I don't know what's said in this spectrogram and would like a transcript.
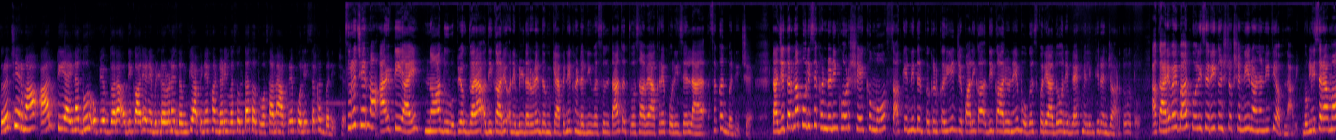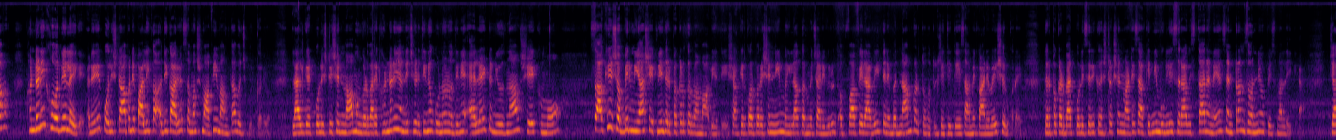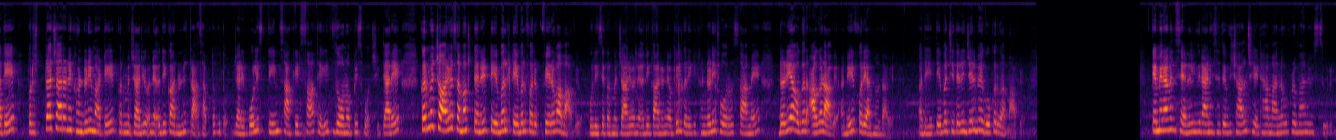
સુરત શહેરમાં આરટીઆઈના દુરુપયોગ દ્વારા અધિકારી અને બિલ્ડરોને ધમકી આપીને ખંડણી વસૂલતા તત્વો સામે આખરે પોલીસ સખત બની છે. સુરત શહેરમાં આરટીઆઈના દુરુપયોગ દ્વારા અધિકારીઓ અને બિલ્ડરોને ધમકી આપીને ખંડણી વસૂલતા તત્વો સામે આખરે પોલીસે સખત બની છે. તાજેતરમાં પોલીસે ખંડણીખોર શેખ મો સાકિરની ધરપકડ કરી, જે પાલિકા અધિકારીઓને બોગસ ફરિયાદો અને બ્લેકમેલિંગથી રંજાડતો હતો. આ કાર્યવાહી બાદ પોલીસે રિકન્સ્ટ્રક્શનની રણનીતિ અપનાવી. બગલીસરામાં ખંડણીખોરને લઈ ગઈ અને પોલીસ સ્ટાફ અને પાલિકા અધિકારીઓ સમક્ષ માફી માંગતા મજબૂર કર્યો. લાલગેટ પોલીસ સ્ટેશનમાં મંગળવારે ખંડણી અને છેડતીનો ગુનો નોંધીને એલર્ટ ન્યૂઝના શેખ મો સાકિર શબ્બીર મિયા શેખની ધરપકડ કરવામાં આવી હતી. શાકિર કોર્પોરેશનની મહિલા કર્મચારી વિરુદ્ધ અફવા ફેલાવી તેને બદનામ કરતો હતો, જેથી તે સામે કાર્યવાહી શરૂ કરાઈ. ધરપકડ બાદ પોલીસે રિકન્સ્ટ્રક્શન માટે સાકિરની મુગલીસરા વિસ્તાર અને સેન્ટ્રલ ઝોનની ઓફિસમાં લઈ ગયા. જ્યાં તે ભ્રષ્ટાચાર અને ખંડણી માટે કર્મચારીઓ અને અધિકારીઓને ત્રાસ આપતો હતો. જ્યારે પોલીસ ટીમ સાકેત સાથે ઝોન ઓફિસ પહોંચી. ત્યારે કર્મચારીઓ સમક્ષ તેને ટેબલ ટેબલ ફર- ફેરવવામાં આવ્યો. પોલીસે કર્મચારીઓ અને અધિકારીઓને અપીલ કરી કે ખંડણીખોરો સામે ડર્યા વગર આગળ આવે અને ફરિયાદ નોંધાવે અને તે પછી તેને જેલ ભેગો કરવામાં આવ્યો. કેમેરામેન સેનલ વિરાણી સાથે વિશાલ છેઠા, માનવ પ્રભા ન્યૂઝ સુરત.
